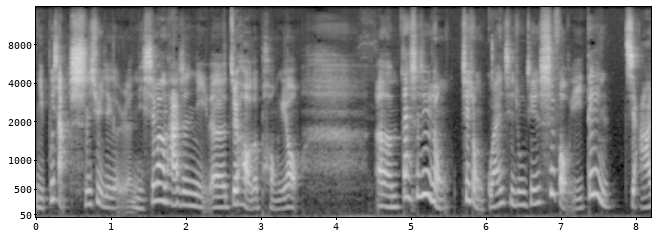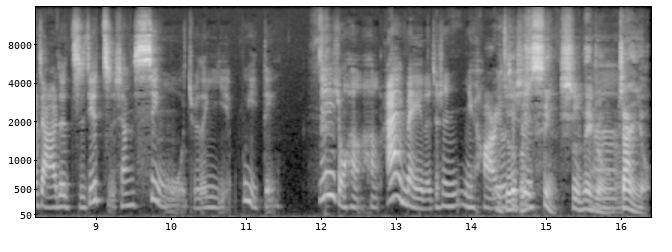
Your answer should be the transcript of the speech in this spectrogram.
你不想失去这个人，你希望他是你的最好的朋友。嗯，但是这种这种关系中间是否一定夹杂着直接指向性，我觉得也不一定。那是一种很很暧昧的，就是女孩尤其是性，是那种占有。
